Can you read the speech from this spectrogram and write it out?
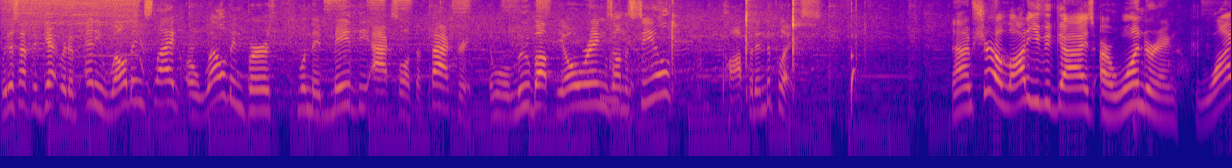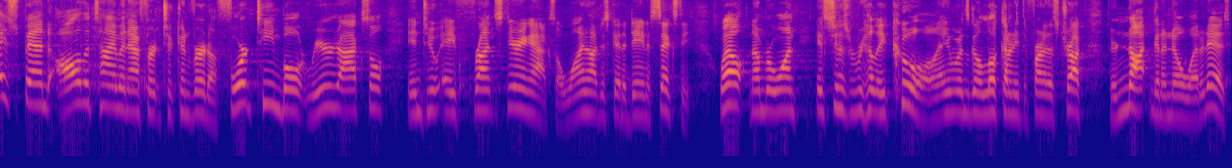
we just have to get rid of any welding slag or welding burrs when they made the axle at the factory. Then we'll lube up the O-rings on the seal, pop it into place. Now I'm sure a lot of you guys are wondering why spend all the time and effort to convert a 14 bolt rear axle into a front steering axle? Why not just get a Dana 60? Well, number one, it's just really cool. Anyone's gonna look underneath the front of this truck, they're not gonna know what it is.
